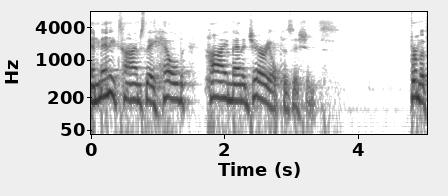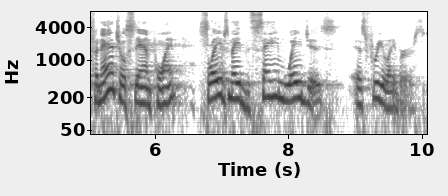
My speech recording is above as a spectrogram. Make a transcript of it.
and many times they held high managerial positions. From a financial standpoint, slaves made the same wages as free laborers.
